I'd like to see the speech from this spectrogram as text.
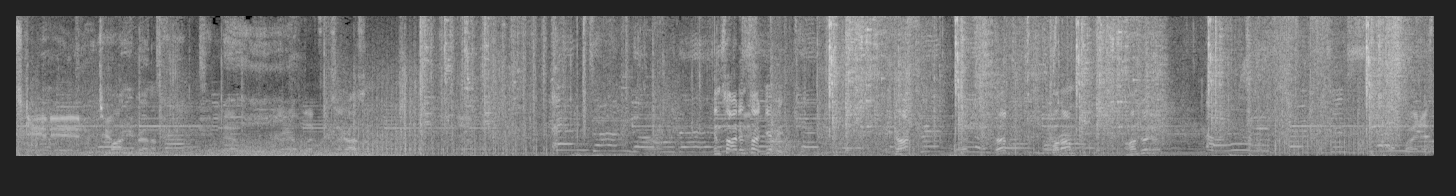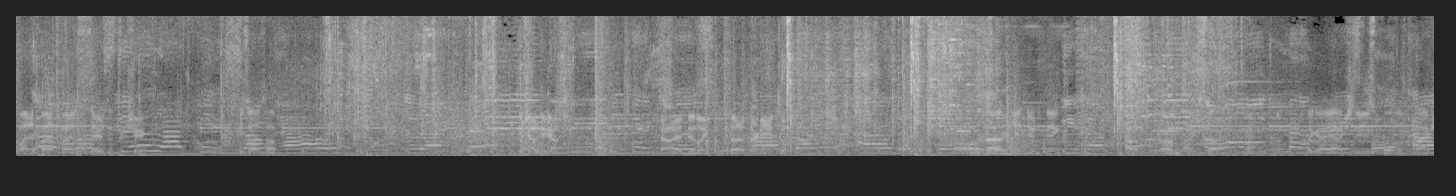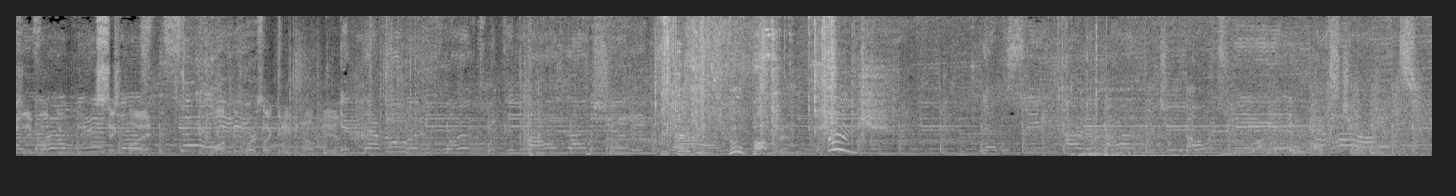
scanning. Two. Come on, you Venom. Yeah. We're gonna have left this second. Horizon. Inside, inside, give me. Got. Dead. What on? 100. Find find us, find us, find us. Stairs up for sure. He's on top. Good job. Good job. Uh, I did like uh, 38 total. 110. Can't do anything. Nice stuff. Okay. Like I actually just pulled an actually fucking sick play. He blocked the door so I couldn't even help you. DKB. Who popping? Sheesh. You are the Apex champions.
